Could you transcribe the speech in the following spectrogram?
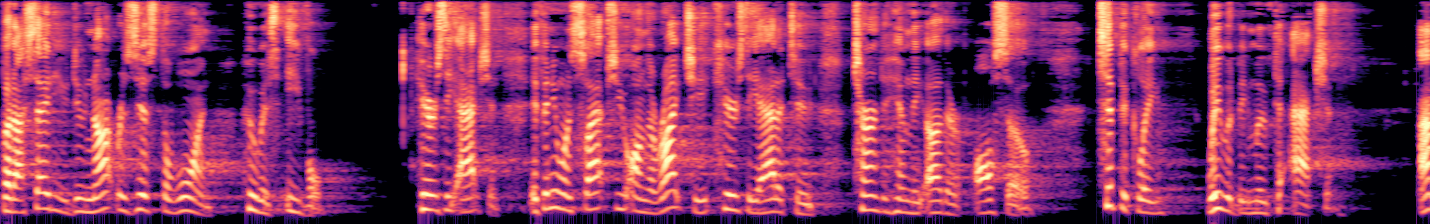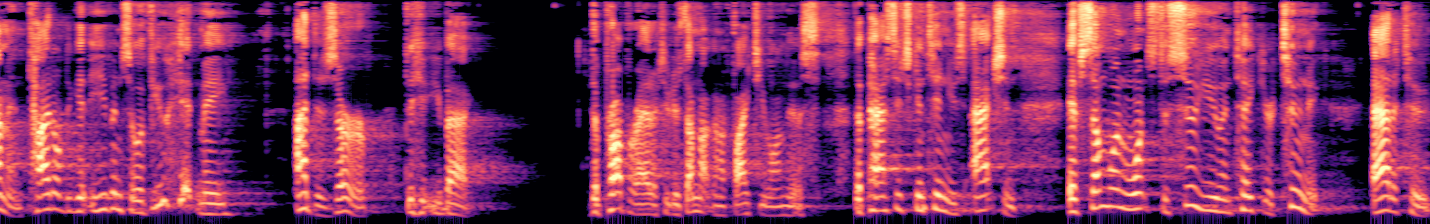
But I say to you, do not resist the one who is evil. Here's the action. If anyone slaps you on the right cheek, here's the attitude. Turn to him the other also. Typically, we would be moved to action. I'm entitled to get even, so if you hit me, I deserve to hit you back. The proper attitude is, I'm not going to fight you on this. The passage continues, action. If someone wants to sue you and take your tunic, attitude,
